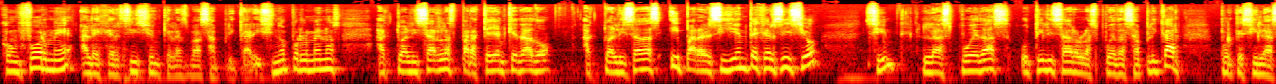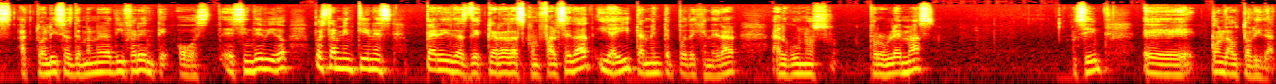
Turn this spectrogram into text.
Conforme al ejercicio en que las vas a aplicar. Y si no, por lo menos actualizarlas para que hayan quedado actualizadas y para el siguiente ejercicio, ¿sí? las puedas utilizar o las puedas aplicar. Porque si las actualizas de manera diferente o es, indebido, pues también tienes pérdidas declaradas con falsedad y ahí también te puede generar algunos problemas ¿sí? Eh, con la autoridad.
